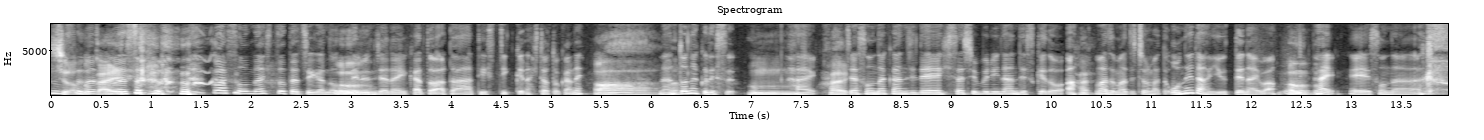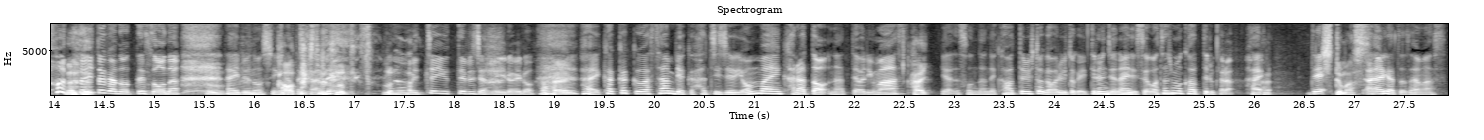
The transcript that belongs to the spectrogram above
知らんのかい。まあそんな人たちが乗ってるんじゃないかと、あとアーティスティックな人とかね。ああなんとなくです。うん。はい、はい。じゃあそんな感じで久しぶりなんですけど。あ、はい。まずまずちょっと待ってお値段言ってないわ、うんうん。はい、えー、そんな変わった人が乗ってそうな、うんはい、ルノー新型変わった人が乗ってそうな。もうめっちゃ言ってるじゃんねいろいろ。はい。価格は384万円からとなっております。はい。やそんなね変わってる人が悪いとか言ってるんじゃないですよ。私も変わってるから。はい、はいで知ってます。あありがとうございます。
